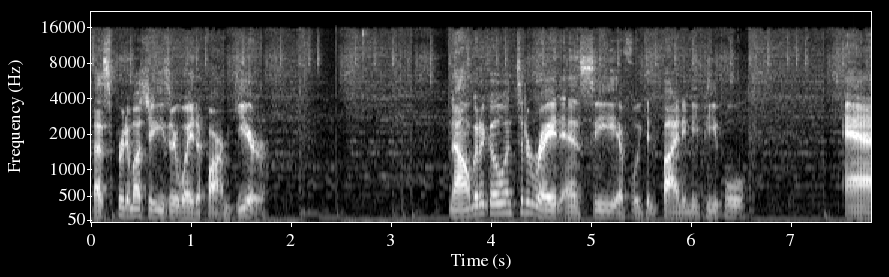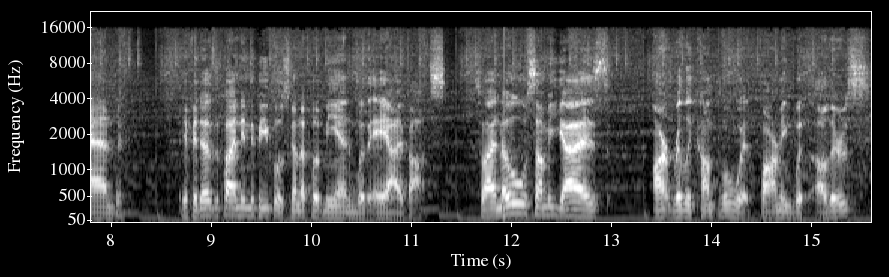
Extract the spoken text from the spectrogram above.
that's pretty much an easier way to farm gear. Now I'm going to go into the raid and see if we can find any people. And if it doesn't find any people, it's going to put me in with AI bots. So I know some of you guys aren't really comfortable with farming with others,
